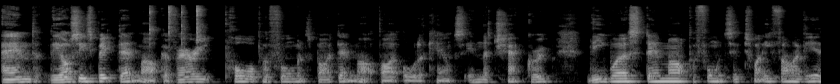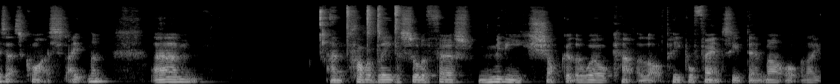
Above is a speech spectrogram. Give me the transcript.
and the Aussies beat Denmark. A very poor performance by Denmark, by all accounts. In the chat group, the worst Denmark performance in 25 years. That's quite a statement. Um, and probably the sort of first mini shock of the World Cup. A lot of people fancied Denmark. What were they,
